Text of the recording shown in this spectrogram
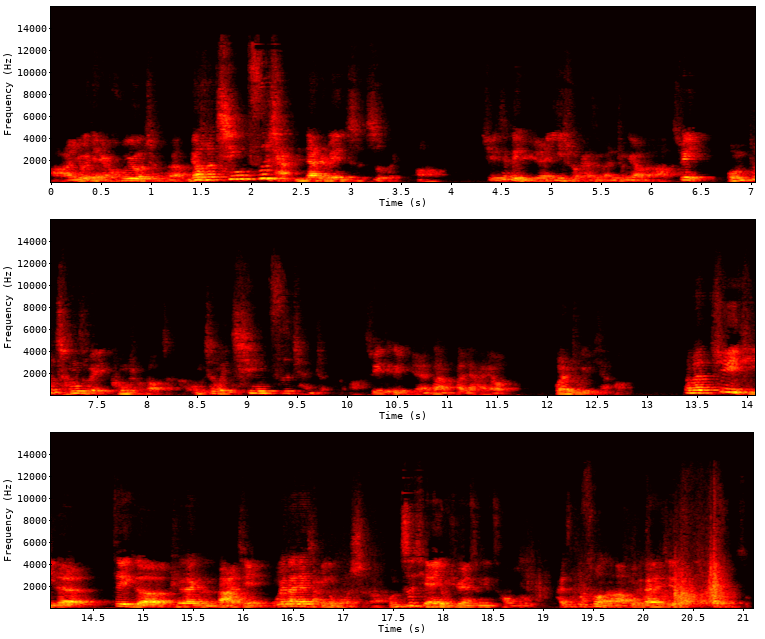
啊，有点忽悠成分。你要说轻资产，人家认为你是智慧啊。其实这个语言艺术还是蛮重要的啊。所以我们不称之为空手道整合，我们称为轻资产整合啊。所以这个语言上大家还要关注一下啊。那么具体的这个平台该怎么搭建？我给大家讲一个模式啊。我们之前有学员曾经操作，还是不错的啊。我给大家介绍该怎么做。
